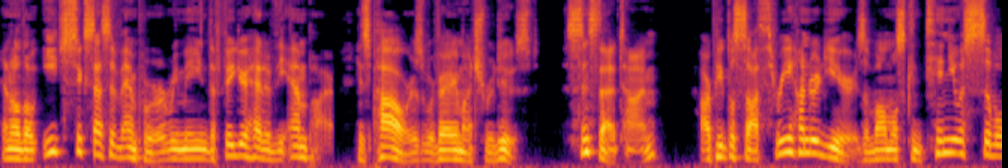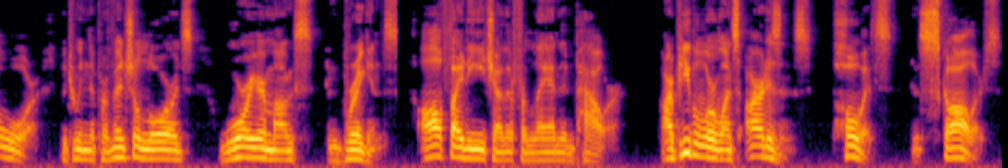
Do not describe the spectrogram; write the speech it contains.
and although each successive emperor remained the figurehead of the empire, his powers were very much reduced. Since that time, our people saw 300 years of almost continuous civil war between the provincial lords, warrior monks, and brigands, all fighting each other for land and power. Our people were once artisans, poets, and scholars,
